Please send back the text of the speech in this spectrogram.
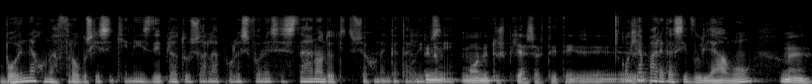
Μπορεί να έχουν ανθρώπους και συγγενείς δίπλα τους, αλλά πολλές φορές αισθάνονται ότι τους έχουν εγκαταλείψει. Είναι μόνοι τους πια σε αυτή τη... Όχι απαραίτητα στη δουλειά μου. Ναι.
